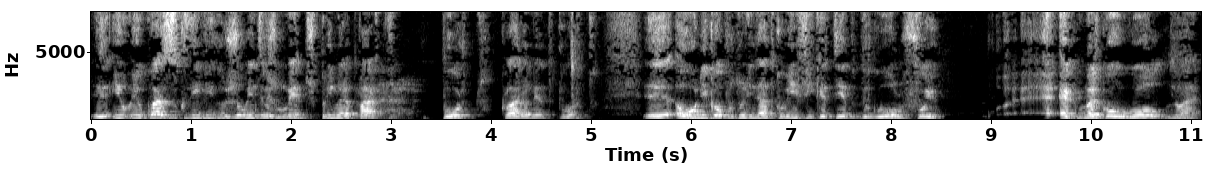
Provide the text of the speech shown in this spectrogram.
Eh, Eu, eu quase que divido o jogo em três momentos. Primeira parte, Porto, claramente Porto. Eh, A única oportunidade que o Benfica teve de golo foi a que marcou o golo, não é?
